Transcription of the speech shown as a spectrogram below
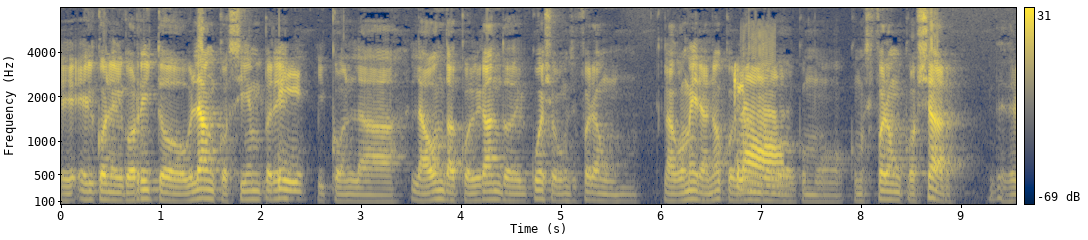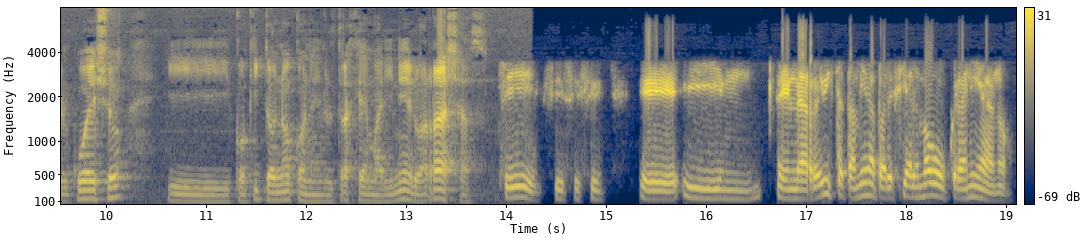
Eh, él con el gorrito blanco siempre y con la, la, onda colgando del cuello como si fuera un, la gomera, ¿no? Colgando como, como si fuera un collar desde el cuello y Coquito, ¿no? Con el traje de marinero a rayas. Sí, sí, sí, sí. Eh, y mm, en la revista también aparecía el mago ucraniano,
